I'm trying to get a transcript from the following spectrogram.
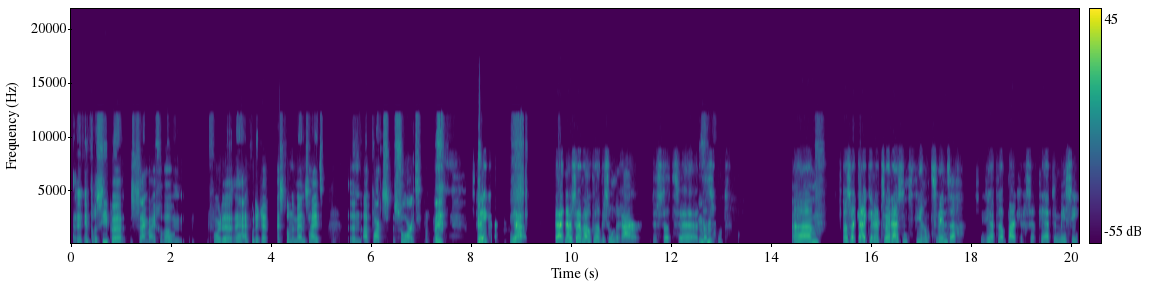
In principe zijn wij gewoon voor de, hè, voor de rest van de mensheid een apart soort. Zeker, ja. ja. Nou zijn we ook wel bijzonder raar. Dus dat, uh, dat is goed. Um, als we kijken naar 2024, je hebt al een paar keer gezegd, je hebt een missie.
